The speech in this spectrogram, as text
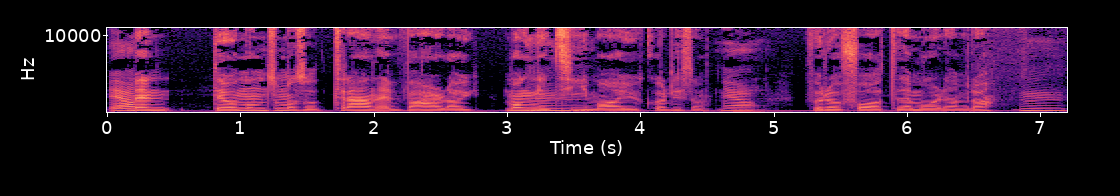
ja. men det er jo noen som også trener hver dag, mange Mm. timer i uka, liksom, Ja. For å få til det målet de vil ha. Mm.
